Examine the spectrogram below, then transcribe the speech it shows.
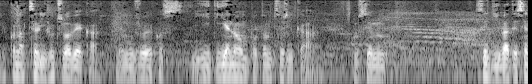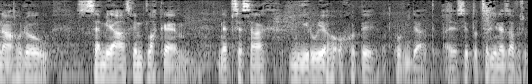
jako na celého člověka. Nemůžu jako jít jenom po tom, co říká. Musím se dívat, jestli náhodou jsem já svým tlakem nepřesah míru jeho ochoty odpovídat a jestli to celý nezavřu.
